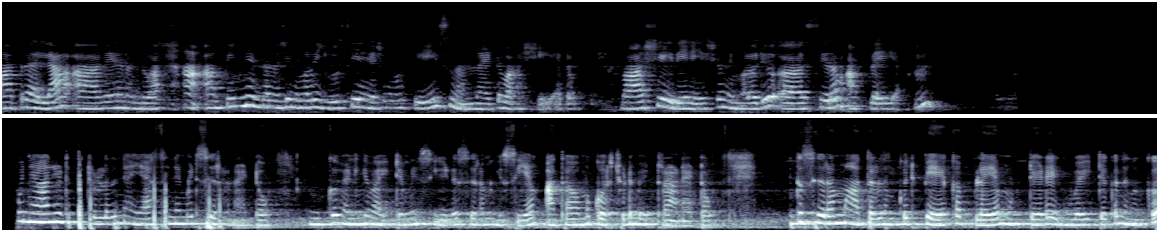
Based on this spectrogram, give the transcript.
മാത്രമല്ല ആ, വേറെ എന്തുവാ ആ ആ, പിന്നെ എന്താണെന്ന് വെച്ചാൽ നിങ്ങൾ യൂസ് ചെയ്തതിന് ശേഷം നിങ്ങൾ ഫേസ് നന്നായിട്ട് വാഷ് ചെയ്യുക കേട്ടോ. വാഷ് ചെയ്തതിന് ശേഷം നിങ്ങളൊരു സിറം അപ്ലൈ ചെയ്യുക അപ്പോൾ ഞാൻ എടുത്തിട്ടുള്ളത് നയാസിനമിഡ് സിറാണ് കേട്ടോ. നിങ്ങൾക്ക് വേണമെങ്കിൽ വൈറ്റമിൻ സിയുടെ സിറം യൂസ് ചെയ്യാം. അതാവുമ്പോൾ കുറച്ചുകൂടി ബെറ്റർ ആണ് കേട്ടോ. നിങ്ങൾക്ക് സിറം മാത്രമല്ല നിങ്ങൾക്ക് ഒരു പേക്ക് അപ്ലൈ ചെയ്യാം. മുട്ടയുടെ എഗ് വൈറ്റ് ഒക്കെ നിങ്ങൾക്ക്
